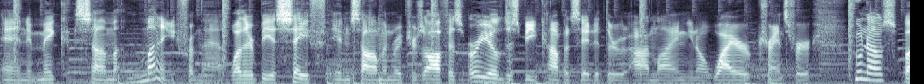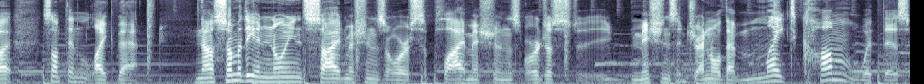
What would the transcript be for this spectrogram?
and make some money from that, whether it be a safe in Solomon Richards' office or you'll just be compensated through online, you know, wire transfer, who knows, but something like that. Now, some of the annoying side missions or supply missions or just uh, missions in general that might come with this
